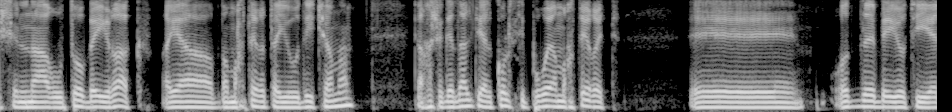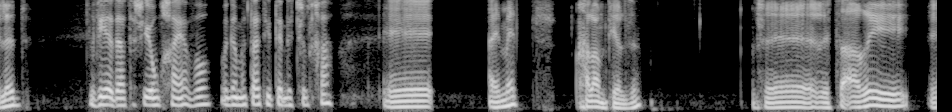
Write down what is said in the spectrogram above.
של נערותו בעיראק היה במחתרת היהודית שמה, ככה שגדלתי על כל סיפורי המחתרת אה, עוד בהיותי ילד. וידעת שיומך יבוא, וגם אתה תיתן את שלך? אה, האמת, חלמתי על זה. ולצערי, אה,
